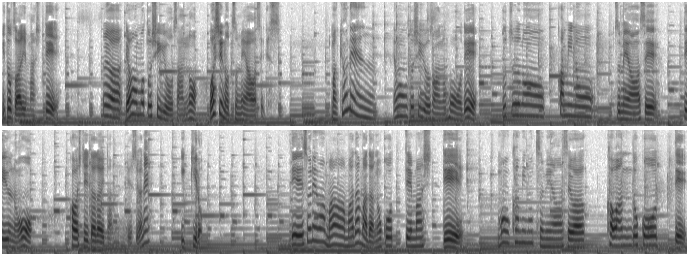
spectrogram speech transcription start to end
一つありましてそれは山本修行さんの和紙の詰め合わせです。まあ、去年山本修行さんの方で普通の紙の詰め合わせっていうのを買わせていただいたんですよね1キロでそれはまあまだまだ残ってましてもう紙の詰め合わせは買わんどこって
